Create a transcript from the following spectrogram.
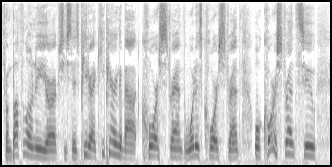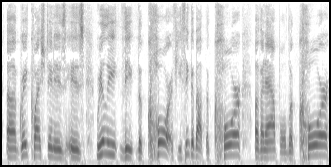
from Buffalo, New York. She says, Peter, I keep hearing about core strength. What is core strength? Well, core strength, Sue, uh, great question, is, is really the, the core. If you think about the core of an apple, the core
